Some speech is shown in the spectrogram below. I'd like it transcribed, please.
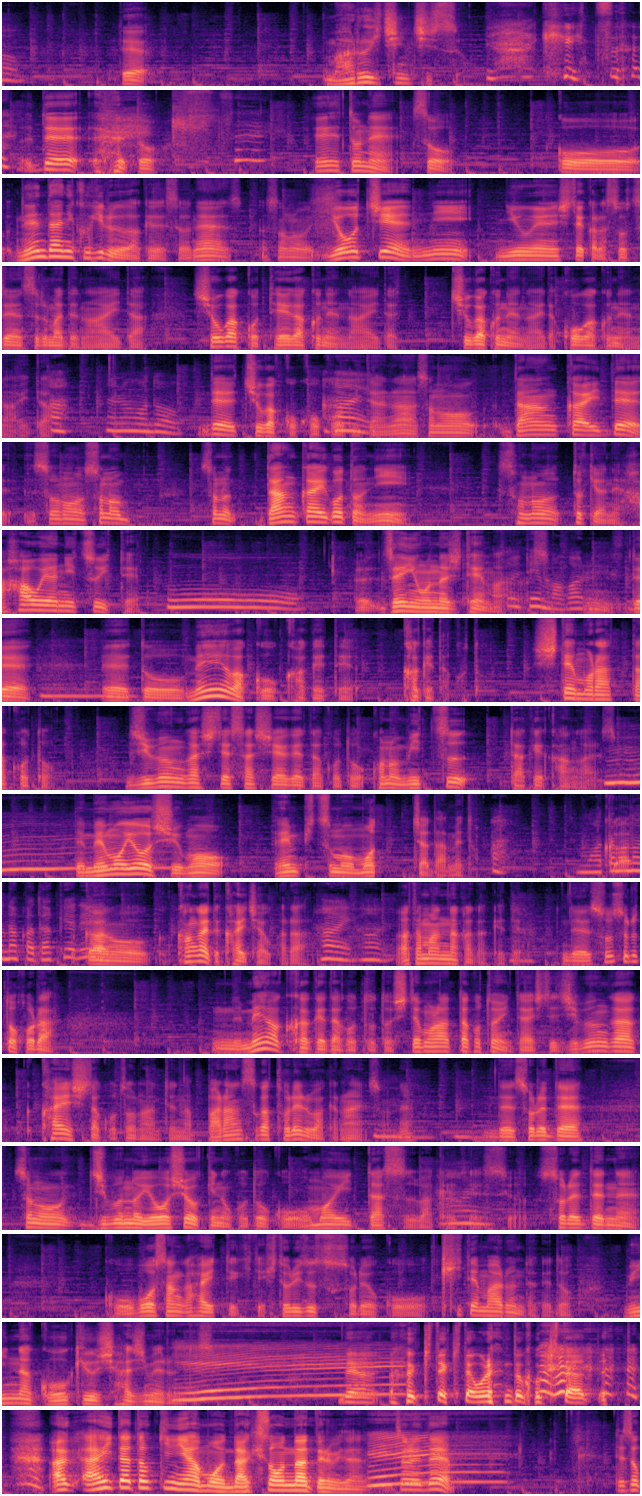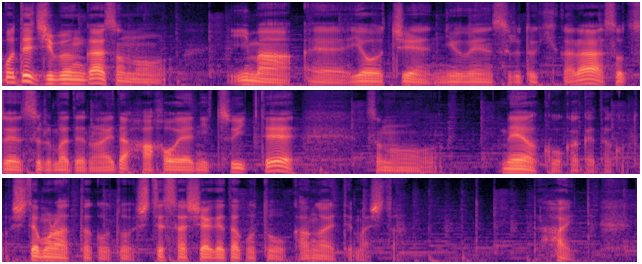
で丸一日っすよ。いやきつい。でえっとえっとねそうこう年代に区切るわけですよね。その幼稚園に入園してから卒園するまでの間小学校低学年の間中学年の間高学年の間。あなるほど。で中学校高校みたいな、その段階でそのそのその段階ごとにその時はね母親について全員同じテーマでえー、と迷惑をかけてかけたことしてもらったこと自分がして差し上げたことこの3つだけ考えるんでメモ用紙も鉛筆も持っちゃダメと。頭の中だけで。あの考えて書いちゃうからはいはい。頭の中だけで。でそうするとほらうん迷惑かけたこととしてもらったことに対して自分が返したことなんていうのはバランスが取れるわけないんですよね、うんでそれでその自分の幼少期のことをこう思い出すわけですよ、それでねこうお坊さんが入ってきて一人ずつそれをこう聞いて回るんだけどみんな号泣し始めるんですよ、えー、であ 来た来た俺んとこ来たって。あ開いた時にはもう泣きそうになってるみたいな、えー。それででそこで自分がその今、えー幼稚園入園する時から卒園するまでの間母親についてその迷惑をかけたことしてもらったことして差し上げたことを考えてましたはい。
